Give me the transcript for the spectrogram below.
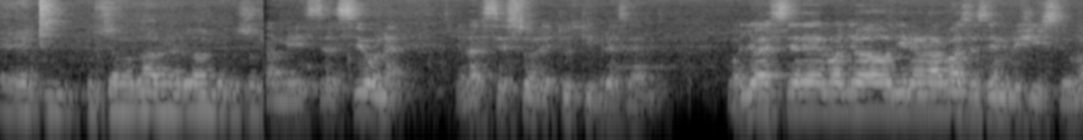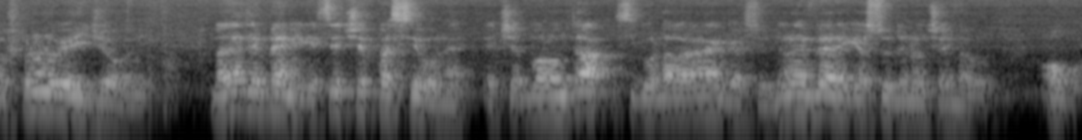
eh, possiamo dare nell'ambito sociale. L'amministrazione, l'assessore tutti presenti. Voglio, essere, voglio dire una cosa semplicissima, uno sprono per i giovani Badate bene che se c'è passione e c'è volontà si può lavorare anche al sud, non è vero che al sud non c'è il lavoro, o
